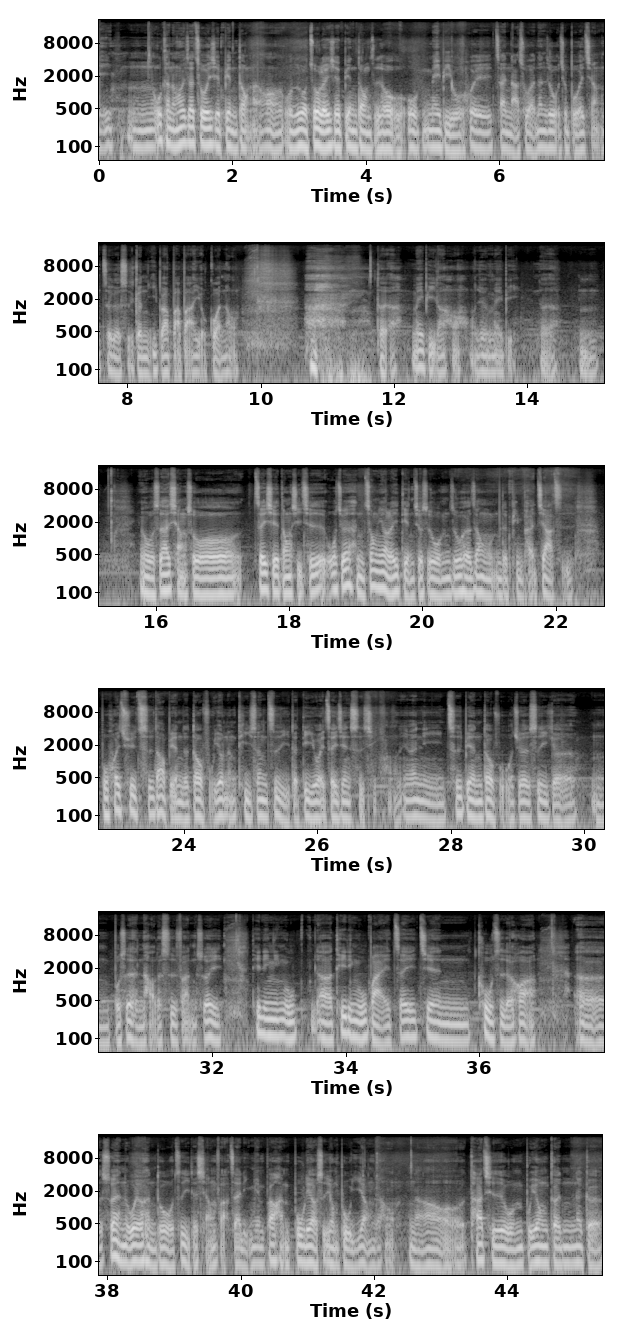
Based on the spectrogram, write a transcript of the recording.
嗯，我可能会再做一些变动，然后我如果做了一些变动之后，我，我 maybe 我会再拿出来，但是我就不会讲这个是跟一八八八有关哦。啊，对啊，maybe 然后我觉得 maybe 对啊，嗯。因为我是在想说，这些东西其实我觉得很重要的一点就是，我们如何让我们的品牌价值不会去吃到别人的豆腐，又能提升自己的地位这件事情。因为你吃别人豆腐，我觉得是一个嗯不是很好的示范。所以 T 零零五呃 T 零五百这一件裤子的话。呃，虽然我有很多我自己的想法在里面，包含布料是用不一样的哈，然后它其实我们不用跟那个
